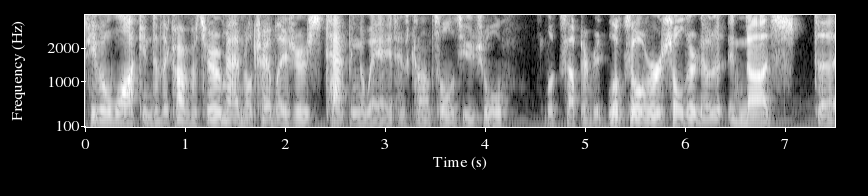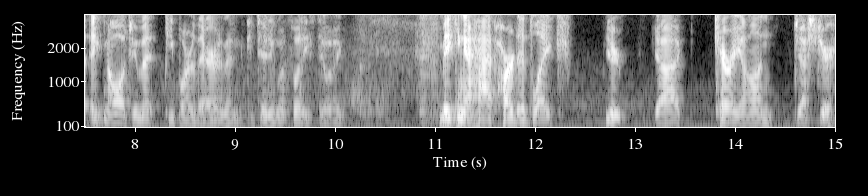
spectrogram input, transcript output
People walk into the conference room, Admiral Trailblazer's tapping away at his console as usual. Looks up every looks over his shoulder and nods to acknowledging that people are there, and then continuing with what he's doing, making a half-hearted like your uh, carry on gesture.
